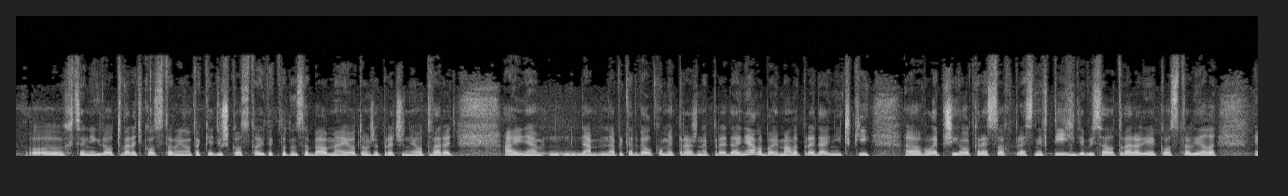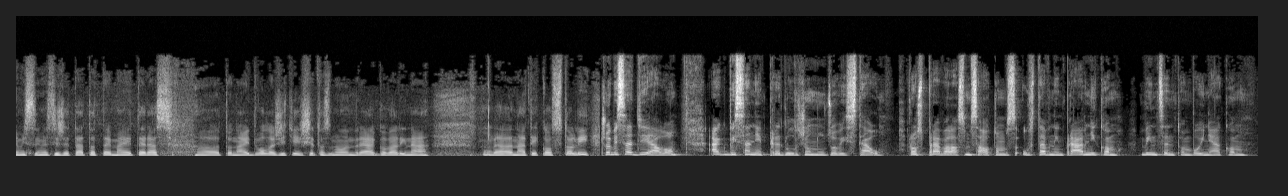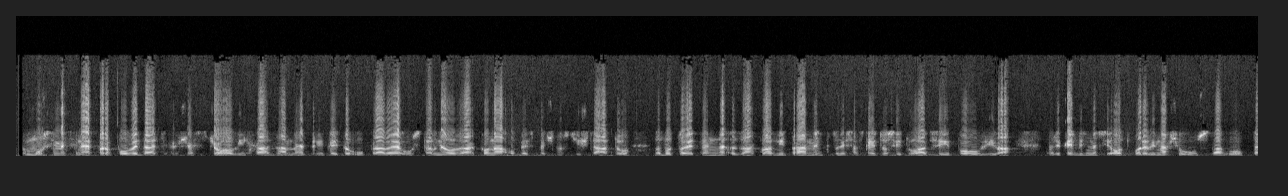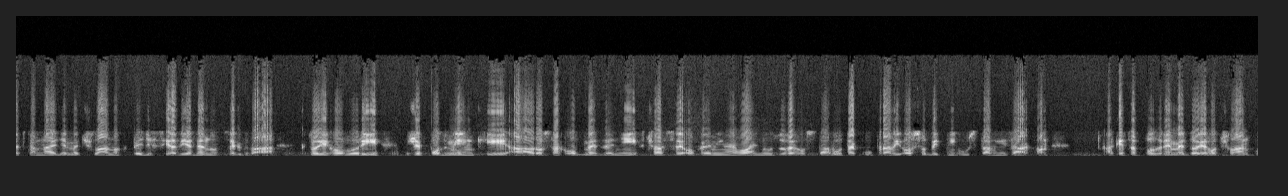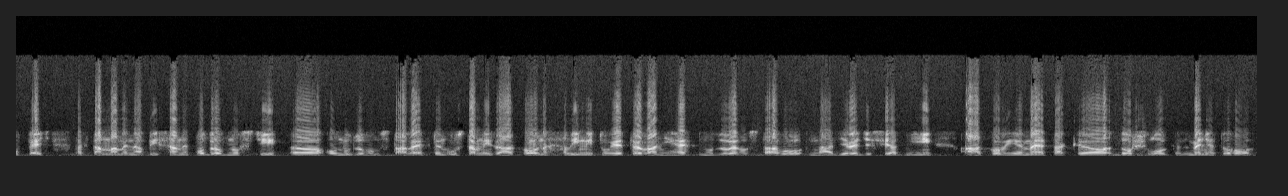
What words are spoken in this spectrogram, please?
chce niekto otvárať kostoly, no tak keď už kostoly, tak potom sa bavíme aj o tom, že prečo neotvárať aj na, na, napríklad veľkometrážne predajne, alebo aj malé predajničky v lepších okresoch, presne v tých, kde by sa otvárali aj kostoly, ale nemyslíme si, že táto téma je teraz to najdôležitejšie, to sme len reagovali na, na tie kostoly. Čo by sa dialo, ak by sa nepredlžil núdzový stav? Rozprávala som sa o tom s ústavným právnikom Vincentom Bojňákom. Musíme si najprv povedať, že z čoho vychádzame pri tejto úprave ústavného zákona o bezpečnosti štátu, lebo to je ten základný prameň, ktorý sa v tejto situácii používa. Takže keby sme si otvorili našu ústavu, tak tam nájdeme článok 51 odsek 2, ktorý hovorí, že podmienky a rozsah obmedzení v čase okrem iného aj núdzového stavu, tak upraví osobitný ústavný zákon. A keď sa pozrieme do jeho článku 5, tak tam máme napísané podrobnosti e, o núdzovom stave. Ten ústavný zákon limituje trvanie núdzového stavu na 90 dní a ako vieme, tak e, došlo k zmene toho e,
